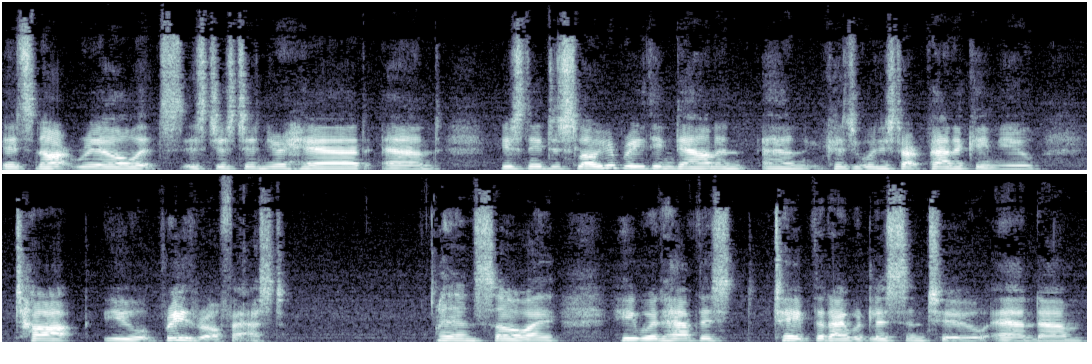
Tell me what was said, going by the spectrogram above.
it's not real it's it's just in your head and you just need to slow your breathing down and and because when you start panicking you talk you breathe real fast. And so i he would have this tape that i would listen to and um,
